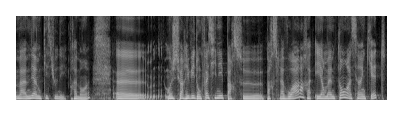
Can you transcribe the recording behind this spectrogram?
m'a amené à me questionner, vraiment. Hein. moi, je suis arrivée donc fascinée par ce, par ce lavoir et en même temps assez inquiète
